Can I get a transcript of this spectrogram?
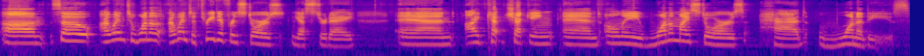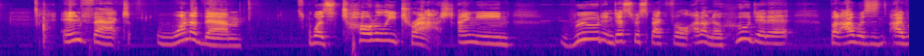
um, so I went to one of I went to three different stores yesterday and I kept checking and only one of my stores had one of these. In fact, one of them was totally trashed. I mean, rude and disrespectful. I don't know who did it, but I was I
